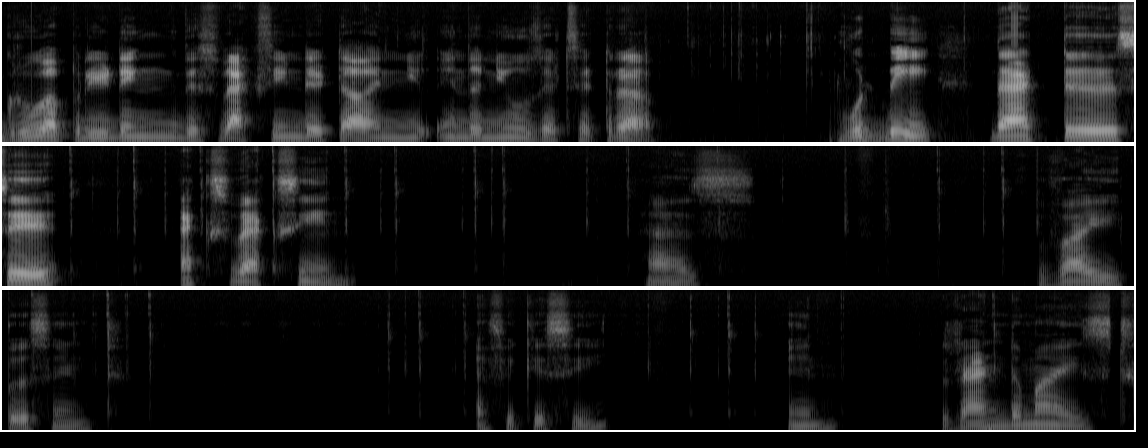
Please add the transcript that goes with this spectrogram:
grew up reading this vaccine data in, in the news etc., would be that uh, say X vaccine has Y percent efficacy in randomized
